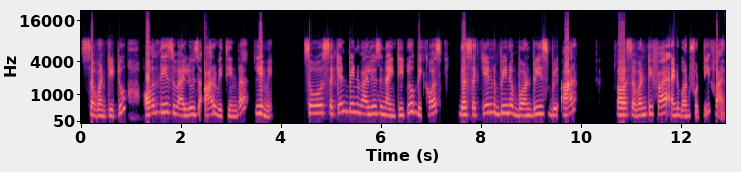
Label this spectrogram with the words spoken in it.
72. All these values are within the limit. So second bin value is 92 because the second bin boundaries are uh, 75 and 145.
